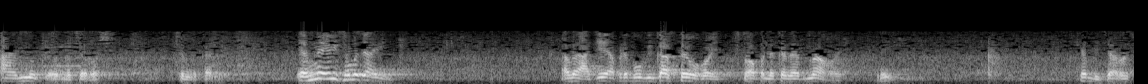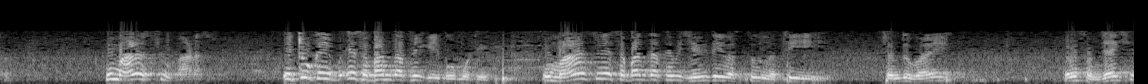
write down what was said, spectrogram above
આ એમનું કહેવું છે ચંદ્રકાંત એમને એવી સમજ આવી. હવે આજે આપણે બહુ વિકાસ થયો હોય તો આપણને કદાચ ના હોય નહીં? કેમ વિચારો છો? હું માણસ છું. માણસ. એટલું કઈ એ સભાનતા થઈ ગઈ બહુ મોટી. હું માણસ છું એ સભાનતા થવી જેવી તેવી વસ્તુ નથી. ચંદુભાઈ તમે સમજાય છે?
